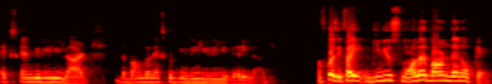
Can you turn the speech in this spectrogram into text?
X can be really large. The bound on x could be really really very large. Of course, if I give you smaller bound then okay,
